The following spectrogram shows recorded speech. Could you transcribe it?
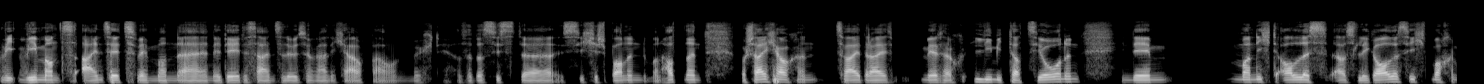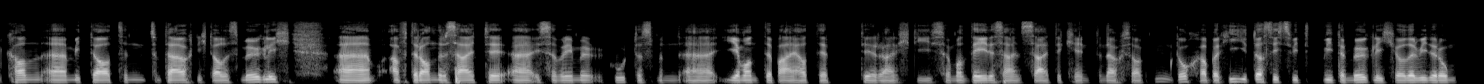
wie, wie man es einsetzt, wenn man äh, eine Data Science Lösung eigentlich aufbauen möchte. Also das ist, äh, ist sicher spannend. Man hat dann wahrscheinlich auch ein, zwei, drei mehr auch Limitationen, in dem man nicht alles aus legaler Sicht machen kann äh, mit Daten, zum Teil auch nicht alles möglich. Äh, auf der anderen Seite äh, ist aber immer gut, dass man äh, jemand dabei hat, der der eigentlich die sag mal, Data Science Seite kennt und auch sagt, hm, doch, aber hier, das ist wieder möglich oder wiederum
